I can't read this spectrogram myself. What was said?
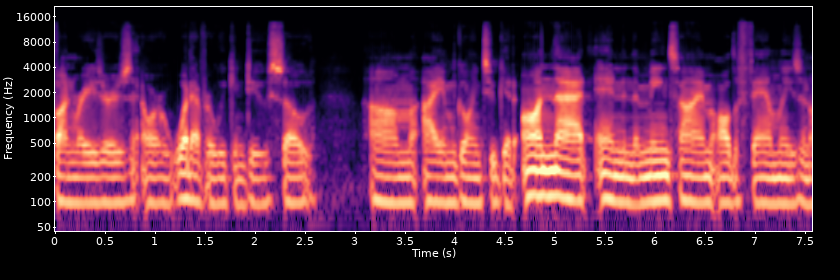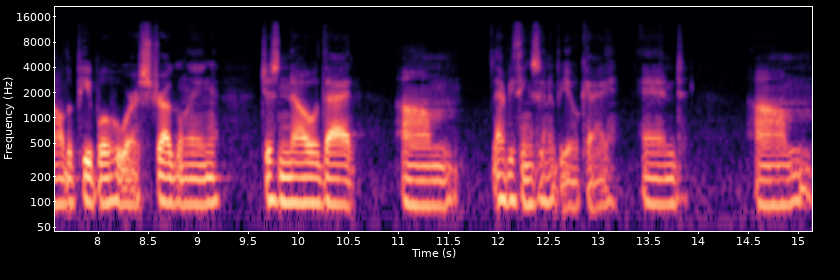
fundraisers or whatever we can do. So um, I am going to get on that. And in the meantime, all the families and all the people who are struggling just know that um, everything's going to be okay. And um,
